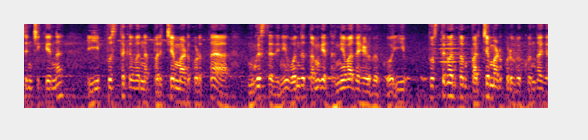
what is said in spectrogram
ಸಂಚಿಕೆಯನ್ನು ಈ ಪುಸ್ತಕವನ್ನು ಪರಿಚಯ ಮಾಡಿಕೊಡ್ತಾ ಮುಗಿಸ್ತಾ ಇದ್ದೀನಿ ಒಂದು ತಮಗೆ ಧನ್ಯವಾದ ಹೇಳಬೇಕು. ಈ ಪುಸ್ತಕವನ್ನು ತಮ್ಮ ಪರಿಚಯ ಮಾಡಿಕೊಡ್ಬೇಕು ಅಂದಾಗ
